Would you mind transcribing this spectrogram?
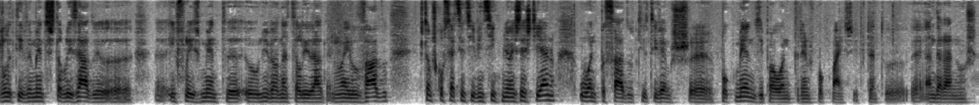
relativamente estabilizado. Infelizmente, o nível de natalidade não é elevado. Estamos com 725 milhões deste ano. O ano passado tivemos uh, pouco menos e para o ano teremos pouco mais. E, portanto, uh, andará nos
